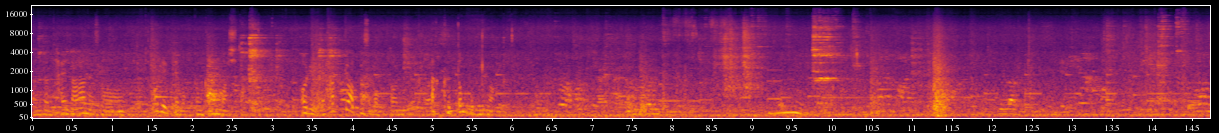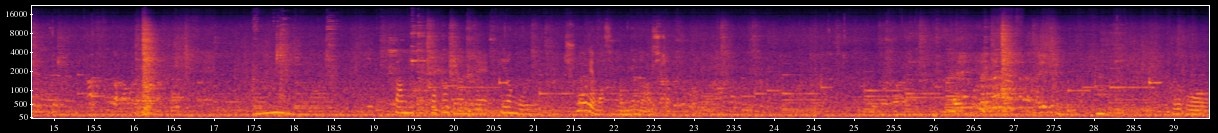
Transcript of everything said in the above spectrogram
완전 달달하면서 어릴 때 먹던 그런 맛이다. 어릴 때 학교 앞에서 먹던 딱 그 떡볶이 맛. 음. 음. 빵이 촉촉하긴 한데 이런 거 추억의 맛을 먹는 거 아시죠? 그리고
